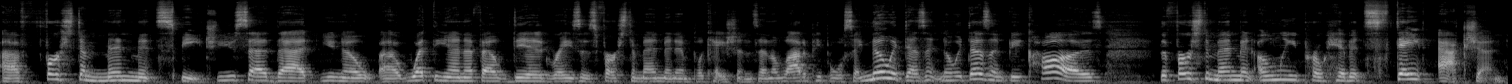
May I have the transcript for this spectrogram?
uh, First Amendment speech. You said that, you know, uh, what the NFL did raises First Amendment implications. And a lot of people will say, no, it doesn't. No, it doesn't, because the First Amendment only prohibits state action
